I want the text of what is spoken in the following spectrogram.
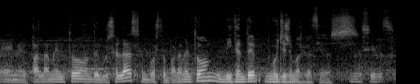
en el Parlamento de Bruselas, en vuestro Parlamento. Vicente, muchísimas gracias. Gracias.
